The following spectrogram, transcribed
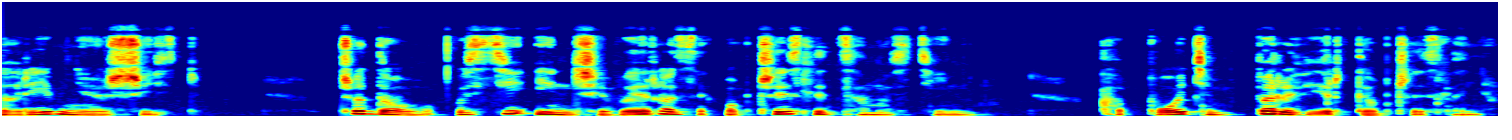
дорівнює 6. Чудово, усі інші вирази обчисліть самостійно, а потім перевірте обчислення.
